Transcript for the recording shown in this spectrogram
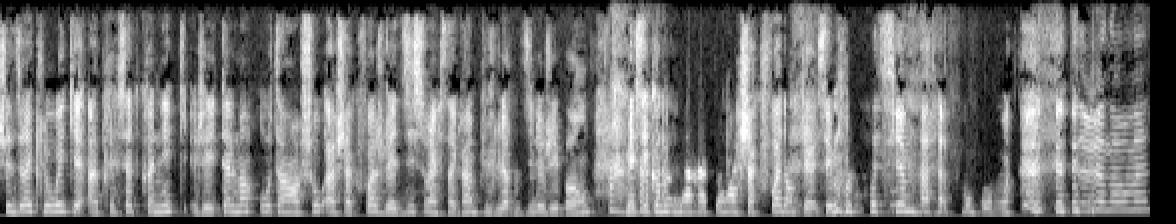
Je te dirais, Chloé, qu'après cette chronique, j'ai tellement autant en chaud à chaque fois. Je le dis sur Instagram, puis je leur dis, là, j'ai pas honte. Mais c'est comme un marathon à chaque fois, donc euh, c'est mon septième marathon pour moi. c'est bien normal.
